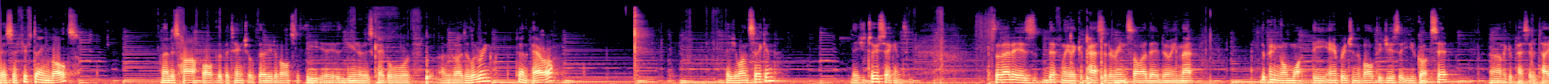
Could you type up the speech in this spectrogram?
okay so 15 volts. That is half of the potential 30 volts that the, uh, the unit is capable of, of uh, delivering. Turn the power off. There's your one second. There's your two seconds. So that is definitely the capacitor inside there doing that. Depending on what the amperage and the voltage is that you've got set, uh, the capacitor ta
